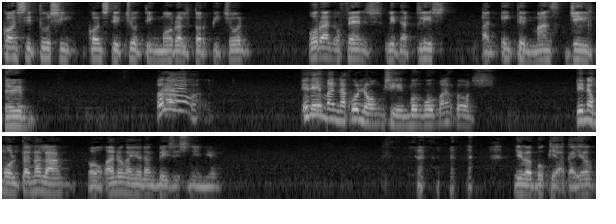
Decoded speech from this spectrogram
constituting, constituting moral turpitude or an offense with at least an 18-month jail term. Hindi man nakulong si Bongbong Marcos. Tinamulta na lang. O, ano ngayon ang basis ninyo? Di ba bukya kayo?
